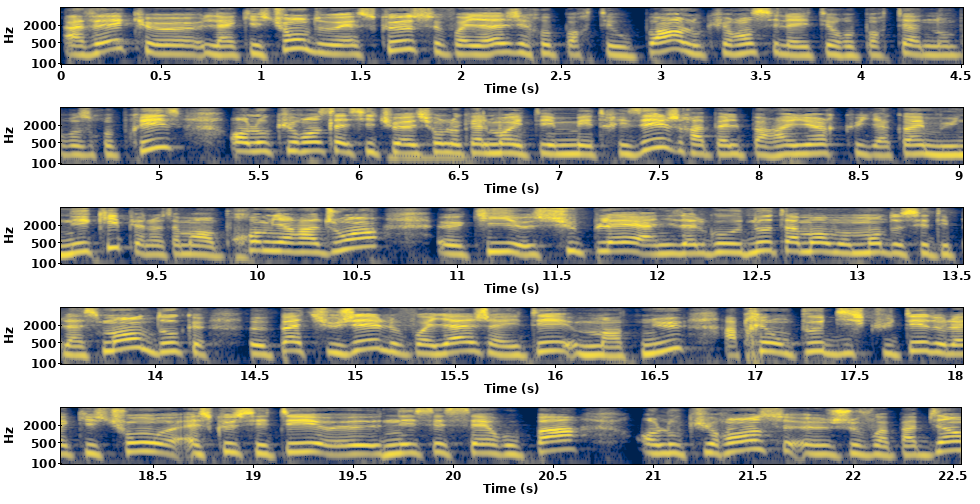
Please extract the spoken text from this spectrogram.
avec euh, la question de est-ce que ce voyage est reporté ou pas. En l'occurrence, il a été reporté à de nombreuses reprises. En l'occurrence, la situation localement a été maîtrisée. Je rappelle par ailleurs qu'il y a quand même une équipe, il y a notamment un premier adjoint qui supplée Anne Hidalgo, notamment au moment de ses déplacements. Donc, pas de sujet, le voyage a été maintenu. Après, on peut discuter de la question est-ce que c'était nécessaire ou pas. En l'occurrence, je vois pas bien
